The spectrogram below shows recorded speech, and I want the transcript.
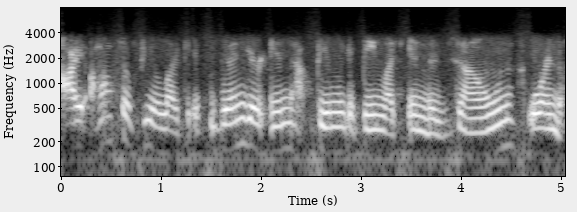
I also feel like if when you're in that feeling of being like in the zone or in the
